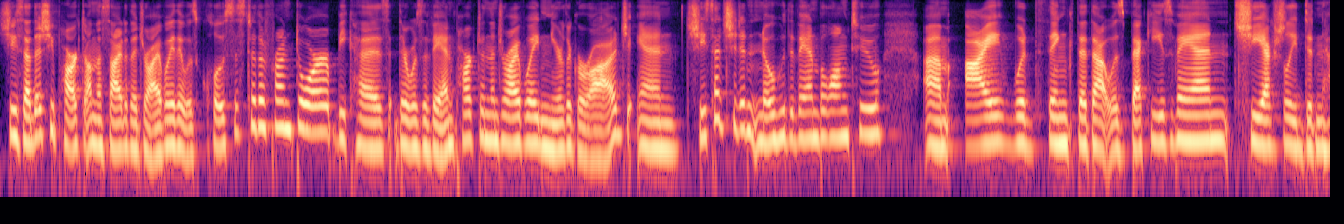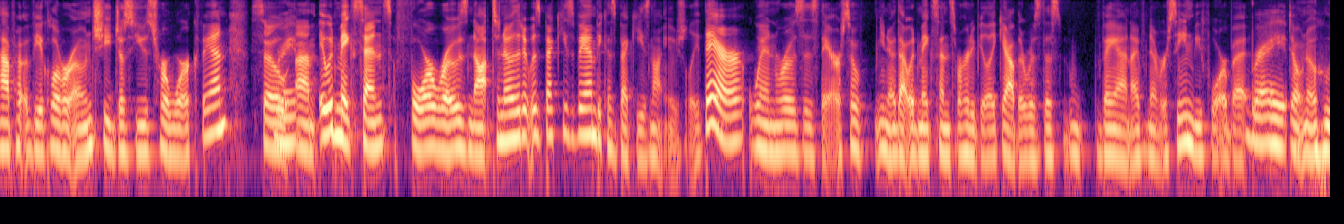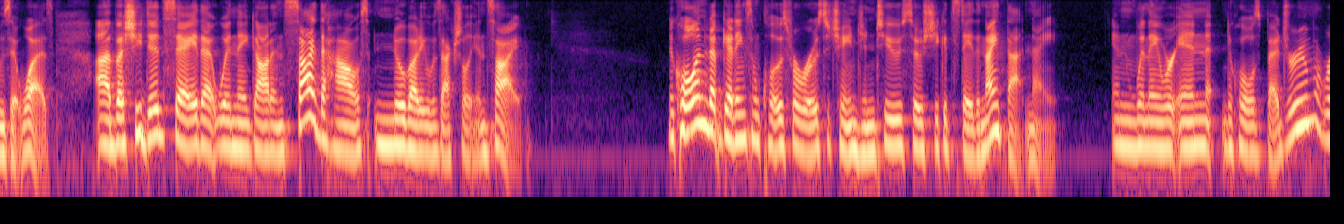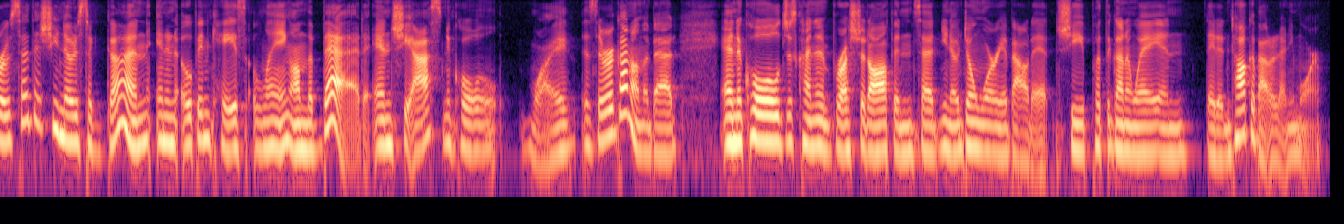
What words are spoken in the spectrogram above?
She said that she parked on the side of the driveway that was closest to the front door because there was a van parked in the driveway near the garage, and she said she didn't know who the van belonged to. Um, I would think that that was Becky's van. She actually didn't have a vehicle of her own. She just used her work van. So Right. um, it would make sense for Rose not to know that it was Becky's van because Becky's not usually there when Rose is there. So, you know, that would make sense for her to be like, yeah, there was this van I've never seen before, but Right. don't know whose it was. Uh, but she did say that when they got inside the house, nobody was actually inside. Nicole ended up getting some clothes for Rose to change into so she could stay the night that night. And when they were in Nicole's bedroom, Rose said that she noticed a gun in an open case laying on the bed. And she asked Nicole, Why is there a gun on the bed? And Nicole just kind of brushed it off and said, You know, don't worry about it. She put the gun away and they didn't talk about it anymore.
